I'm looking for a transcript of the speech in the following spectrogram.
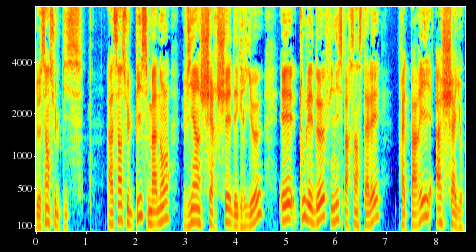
de Saint-Sulpice. À Saint-Sulpice, Manon vient chercher des grieux et tous les deux finissent par s'installer près de Paris à Chaillot.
